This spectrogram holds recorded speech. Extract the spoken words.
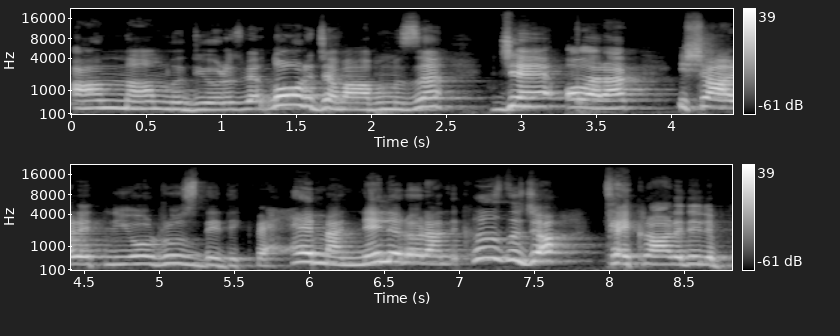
anlamlı diyoruz ve doğru cevabımızı C olarak işaretliyoruz dedik ve hemen neler öğrendik hızlıca tekrar edelim.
